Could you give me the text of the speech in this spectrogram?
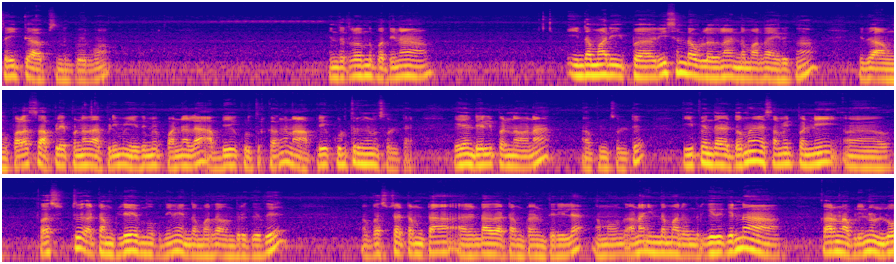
சைட்டு ஆப்ஷனுக்கு போயிடுவோம். இந்த இடத்துல வந்து பார்த்திங்கன்னா இந்த மாதிரி இப்போ ரீசெண்டாக உள்ளதெல்லாம் இந்த மாதிரி தான் இருக்கும் இது அவங்க பழசு அப்ளை பண்ணது அப்படியுமே எதுவுமே பண்ணலை. அப்படியே கொடுத்துருக்காங்க. நான் அப்படியே கொடுத்துருங்கன்னு சொல்லிட்டேன். எதுவும் டெலிட் பண்ண வேணாம் அப்படின்னு சொல்லிட்டு இப்போ இந்த டொமைனை சப்மிட் பண்ணி ஃபஸ்ட்டு அட்டம்ப்ட்லேயே இருந்து பார்த்தீங்கன்னா இந்த மாதிரி தான் வந்திருக்குது. ஃபஸ்ட் அட்டம்ப்டா ரெண்டாவது அட்டம்ப்டான்னு தெரியல. நம்ம வந்து ஆனால் இந்த மாதிரி வந்திருக்கு. இதுக்கு என்ன காரணம் அப்படின்னா லோ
